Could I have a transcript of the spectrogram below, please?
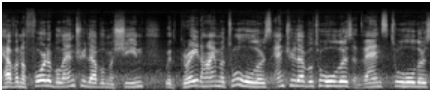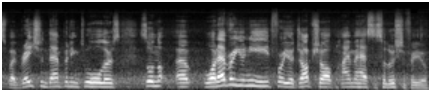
have an affordable entry-level machine with great Haimer tool holders, entry-level tool holders, advanced tool holders, vibration dampening tool holders. So no, uh, whatever you need for your job shop, Haimer has a solution for you.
